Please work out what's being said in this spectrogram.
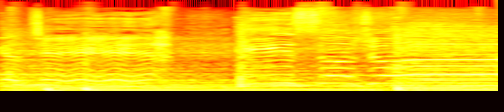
곁에 있어줘.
